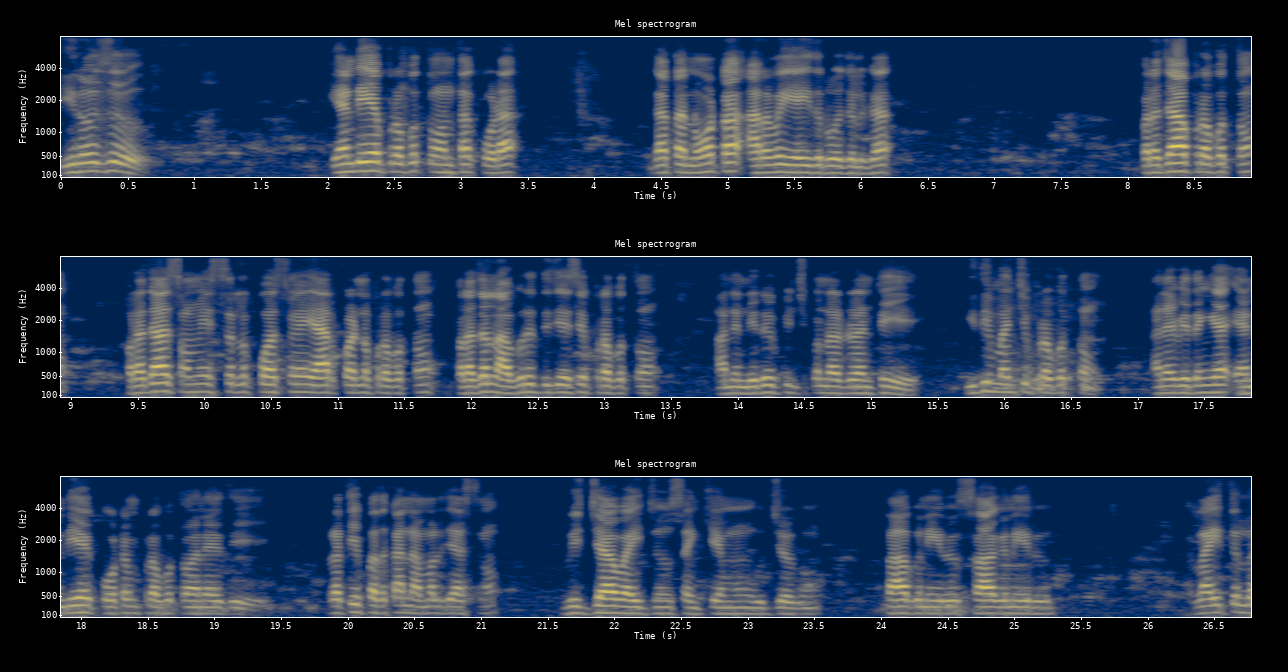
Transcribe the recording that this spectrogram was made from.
ఈరోజు ఎన్డీఏ ప్రభుత్వం అంతా కూడా గత నూట అరవై ఐదు రోజులుగా ప్రజాప్రభుత్వం ప్రజా సమస్యల కోసమే ఏర్పడిన ప్రభుత్వం ప్రజలను అభివృద్ధి చేసే ప్రభుత్వం అని నిరూపించుకున్నటువంటి ఇది మంచి ప్రభుత్వం. అనే విధంగా ఎన్డీఏ కూటమి ప్రభుత్వం అనేది ప్రతి పథకాన్ని అమలు చేస్తున్నాం. విద్య వైద్యం సంక్షేమం ఉద్యోగం తాగునీరు సాగునీరు రైతుల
